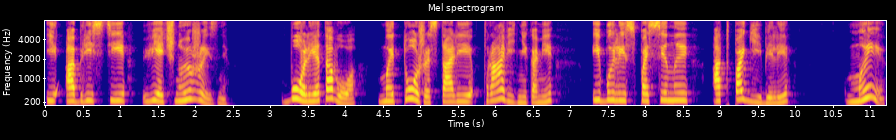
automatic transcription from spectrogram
и обрести вечную жизнь. Более того, мы тоже стали праведниками и были спасены от погибели. Мы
